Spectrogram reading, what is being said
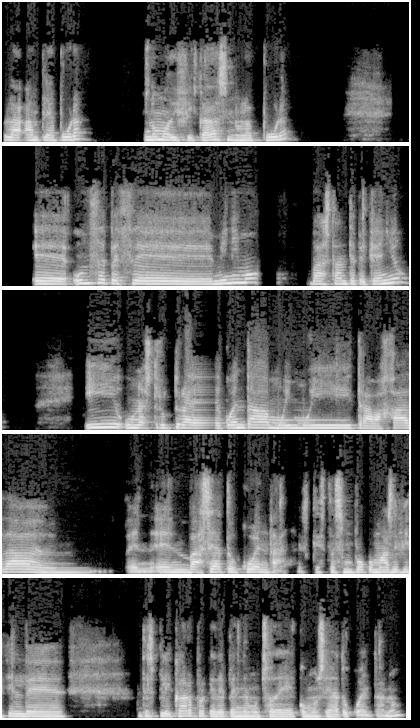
la amplia pura, no modificada, sino la pura. un CPC mínimo, bastante pequeño, y una estructura de cuenta muy, muy trabajada en, base a tu cuenta. Es que esta es un poco más difícil de, explicar porque depende mucho de cómo sea tu cuenta, ¿no?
